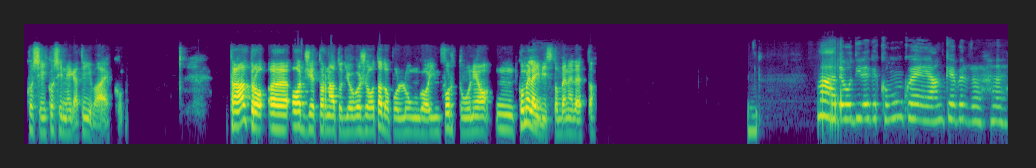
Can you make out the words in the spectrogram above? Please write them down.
così, così negativa, ecco. Tra l'altro, eh, oggi è tornato Diogo Jota dopo un lungo infortunio. Mm, come l'hai visto, Benedetta? Ma devo dire che comunque anche per, eh,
